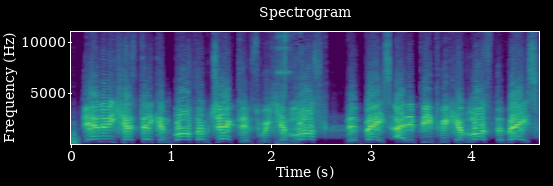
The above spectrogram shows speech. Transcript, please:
The enemy has taken both objectives. We have lost the base. I repeat, we have lost the base.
